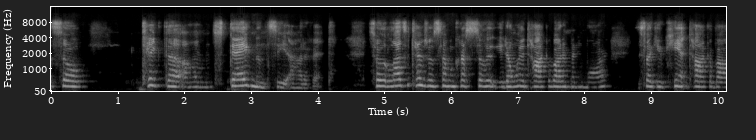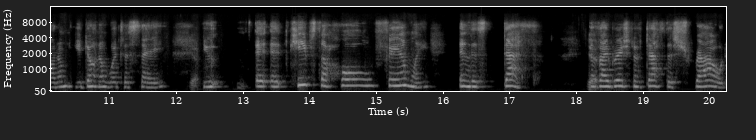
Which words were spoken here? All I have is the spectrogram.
so take the um, stagnancy out of it. So lots of times when someone crosses over, you don't want to talk about them anymore. It's like you can't talk about them. You don't know what to say. Yeah. You it, it keeps the whole family in this death, Yeah. the vibration of death, this shroud,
